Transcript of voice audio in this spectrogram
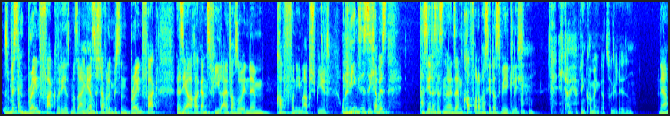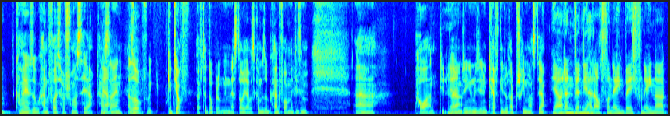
So ein bisschen Brainfuck, würde ich jetzt mal sagen. Die erste Staffel ein bisschen Brainfuck, weil sie auch ganz viel einfach so in dem Kopf von ihm abspielt. Und du nie sicher bist, passiert das jetzt nur in seinem Kopf oder passiert das wirklich? Ich glaube, ich habe den Comic dazu gelesen. Ja? Kommt mir so bekannt vor, ist auch schon was her. Kann das Ja. sein? Also, gibt ja auch öfter Doppelungen in der Story, aber es kommt mir so bekannt vor mit diesen äh, Powern, die, Ja. äh, mit, den, mit den Kräften, die du gerade beschrieben hast. Ja. Ja, und dann werden die halt auch von irgendwelch, von irgendeiner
